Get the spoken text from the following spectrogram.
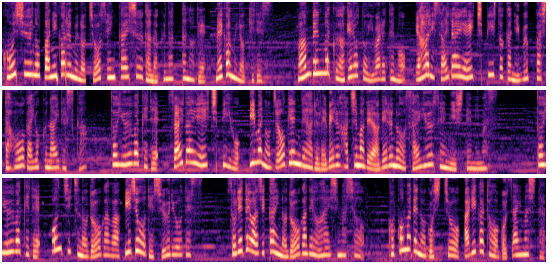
今週のパニカルムの挑戦回数がなくなったので、女神の木です。まんべんなく上げろと言われても、やはり最大 HP とかにぶっ破した方が良くないですか？というわけで、最大 HP を今の上限であるレベル8まで上げるのを最優先にしてみます。というわけで本日の動画は以上で終了です。それでは次回の動画でお会いしましょう。ここまでのご視聴ありがとうございました。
